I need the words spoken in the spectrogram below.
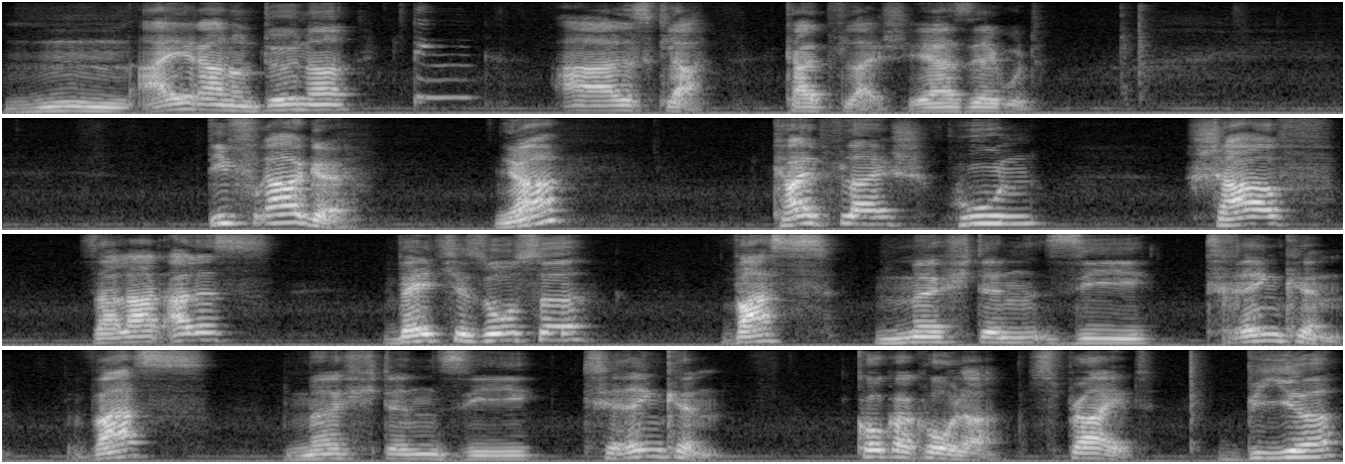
Hm, Ayran und Döner. Ding. Alles klar. Kalbfleisch. Ja, sehr gut. Die Frage. Ja? Kalbfleisch, Huhn, Schaf, Salat, alles. Welche Soße? Was möchten Sie trinken? Was möchten Sie trinken? Coca-Cola, Sprite, Bier,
